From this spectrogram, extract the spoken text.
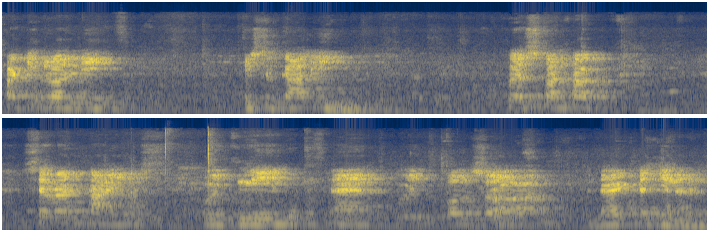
particularly Mr. Gali, who has contacted several times with me and with also Director General.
